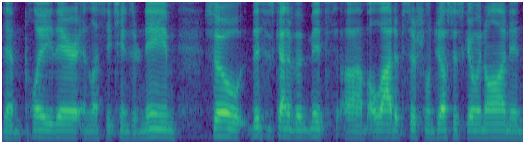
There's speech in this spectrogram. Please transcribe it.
them play there unless they change their name. So this is kind of amidst um, a lot of social injustice going on, and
